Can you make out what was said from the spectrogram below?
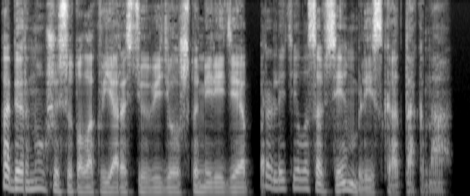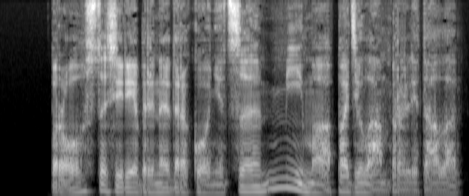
Обернувшись, Утолак в ярости увидел, что Меридия пролетела совсем близко от окна. «Просто серебряная драконица мимо по делам пролетала», —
